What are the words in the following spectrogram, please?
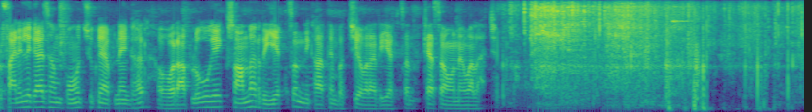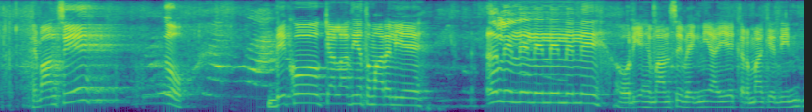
और फाइनली गैस हम पहुँच चुके हैं अपने घर और आप लोगों को एक शानदार रिएक्शन दिखाते हैं बच्चे वाला रिएक्शन कैसा होने वाला है? हिमांशी! ओ, देखो क्या ला दिया तुम्हारे लिए? ले ले ले ले ले ले। और ये हिमांशी भेगनी आई है कर्मा के दिन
